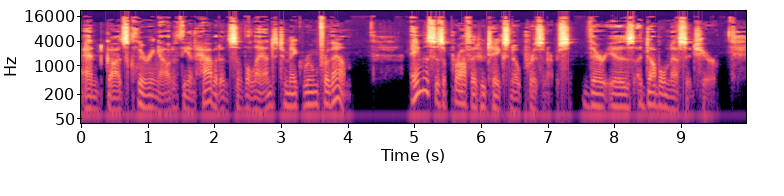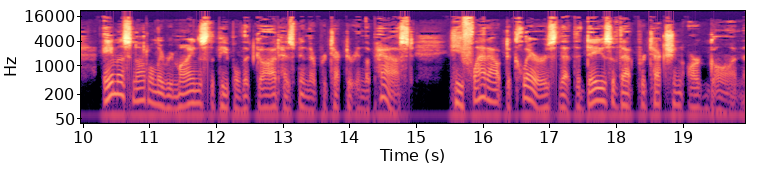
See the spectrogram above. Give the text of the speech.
and God's clearing out of the inhabitants of the land to make room for them. Amos is a prophet who takes no prisoners. There is a double message here. Amos not only reminds the people that God has been their protector in the past, he flat out declares that the days of that protection are gone.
